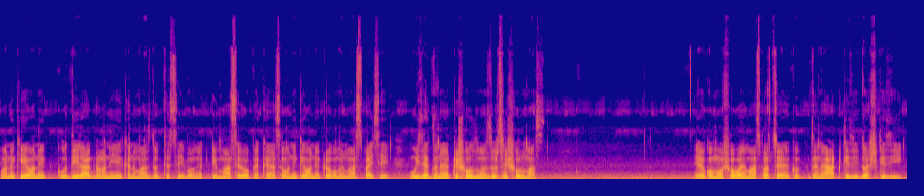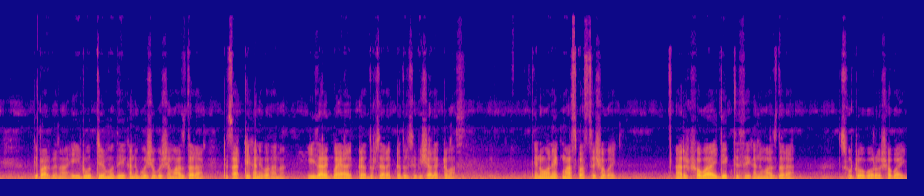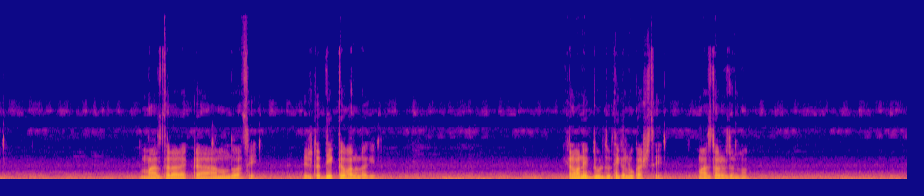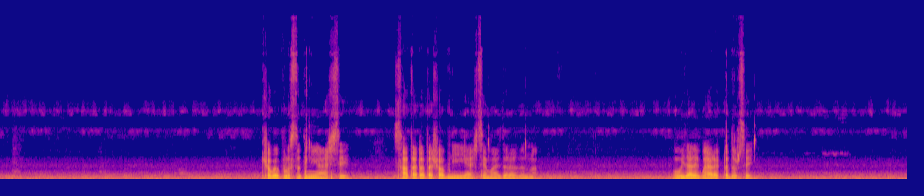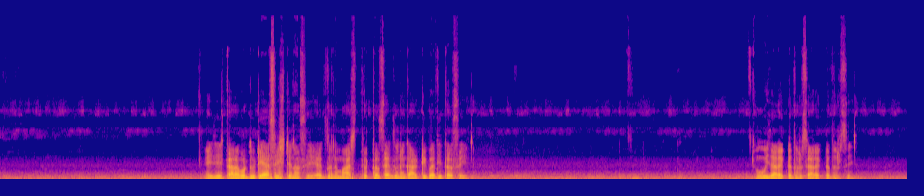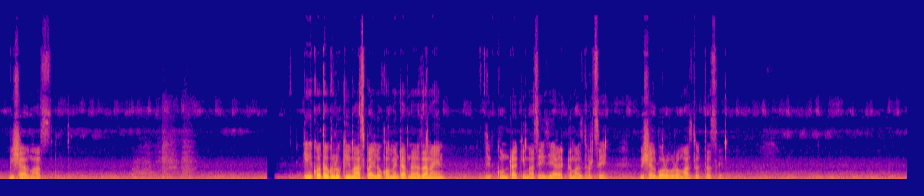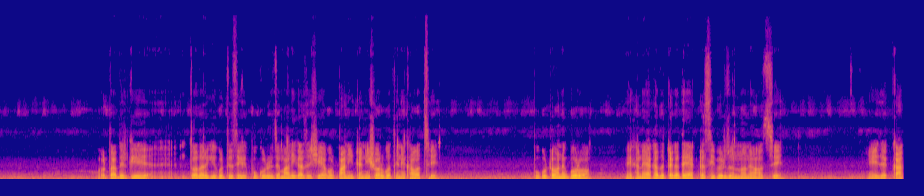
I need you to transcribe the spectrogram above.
অনেকে অনেক অধীর আগ্রহ নিয়ে এখানে মাছ ধরতেছে এবং একটি মাছের অপেক্ষায় আছে। অনেকে অনেক রকমের মাছ পাইছে। ওই যে একজনের একটা শোল মাছ ধরছে, শোল মাছ। এরকমও সবাই মাছ পাচ্ছে একজনে আট কেজি, দশ কেজি। কে পারবে না। এই রোদ্রের মধ্যে এখানে বসে বসে মাছ ধরা, এটা চারটেখানি কথা না। এই যে আরেক ভাই আরেকটা ধরছে আরেকটা ধরছে, বিশাল একটা মাছ। এখানে অনেক মাছ পাচ্ছে সবাই। আর সবাই দেখতেছে এখানে মাছ ধরা। ছোট, বড় সবাই। মাছ ধরার একটা আনন্দ আছে, যেটা দেখতেও ভালো লাগে। এখানে অনেক দূর দূর থেকে লোক আসছে মাছ ধরার জন্য। সবাই প্রস্তুতি নিয়ে আসছে। ছাতা টাতা সব নিয়ে আসছে মাছ ধরার জন্য। ওই যে আরেক ভাই আরেকটা ধরছে। এই যে তার আবার দুইটা অ্যাসিস্ট্যান্ট আছে। একজনে মাছ ধরতেছে, একজনে গাড় টিপা ওই যে আরেকটা ধরছে আরেকটা ধরছে। বিশাল মাছ। কে কতগুলো কি মাছ পাইলো কমেন্ট আপনারা জানায়েন যে কোনটা কি মাছ, এই যে আরেকটা মাছ ধরছে, বিশাল বড় বড় মাছ ধরতেছে। তাদেরকে তদারকি করতেছে, পুকুরের যে মালিক আছে, সে আবার পানি টানি শরবত এনে খাওয়াচ্ছে। পুকুরটা অনেক বড়, এখানে এক হাজার টাকাতে একটা সিপের জন্য নেওয়া হচ্ছে। এই যে কাক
